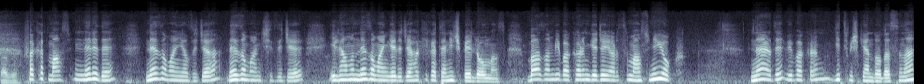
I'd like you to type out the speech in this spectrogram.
Tabii. Fakat Mahsun nerede, ne zaman yazacağı, ne zaman çizeceği, ilhamın ne zaman geleceği hakikaten hiç belli olmaz. Bazen bir bakarım gece yarısı Mahsun'i yok. Nerede? Bir bakarım gitmiş kendi odasına.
